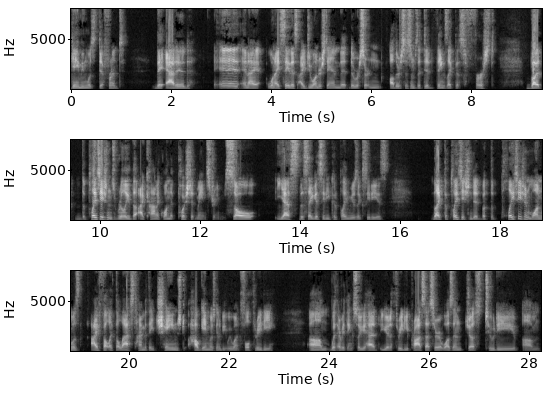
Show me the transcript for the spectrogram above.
gaming was different. They added and, and I when I say this, I do understand that there were certain other systems that did things like this first, but the PlayStation's really the iconic one that pushed it mainstream. So, yes, the Sega CD could play music CDs, like the PlayStation did, but the PlayStation One was I felt like the last time that they changed how gaming was going to be. We went full 3D um, with everything. So you had you had a 3D processor. It wasn't just 2D um,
